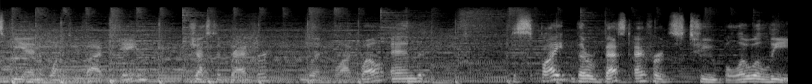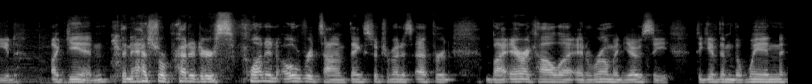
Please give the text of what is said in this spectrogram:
ESPN 125 The Game. Justin Bradford, Glenn Blackwell, and despite their best efforts to blow a lead, again, the Nashville Predators won in overtime thanks to tremendous effort by Erik Haula and Roman Josi to give them the win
